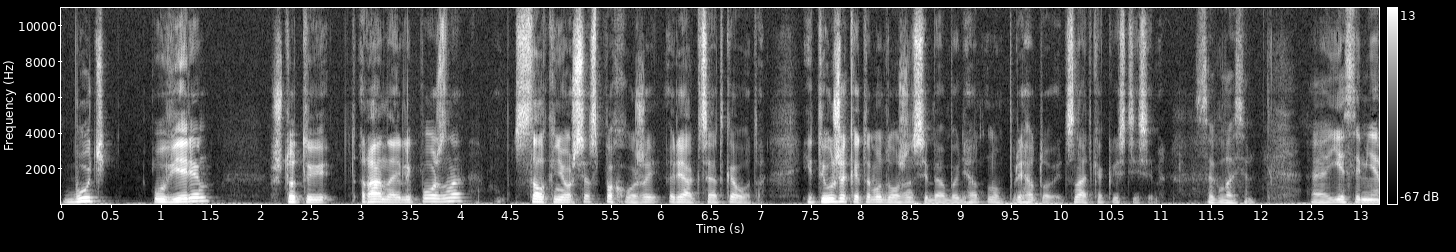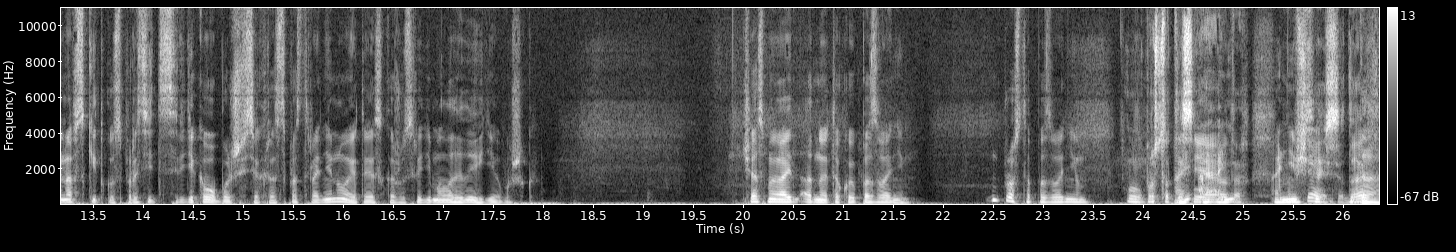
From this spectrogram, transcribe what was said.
будь уверен, что ты рано или поздно столкнешься с похожей реакцией от кого-то. И ты уже к этому должен себя быть, ну, приготовить, знать, как вести себя. Согласен. Э, Если меня на вскидку спросить, среди кого больше всех распространено, это я скажу, среди молодых девушек. Сейчас мы од- одной такой позвоним. Ну, просто позвоним. Ну, просто ты Они- с ней они- это, Они общаешься, все, да?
